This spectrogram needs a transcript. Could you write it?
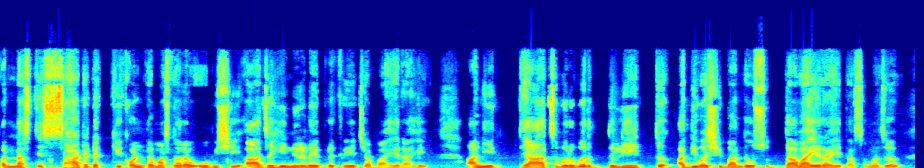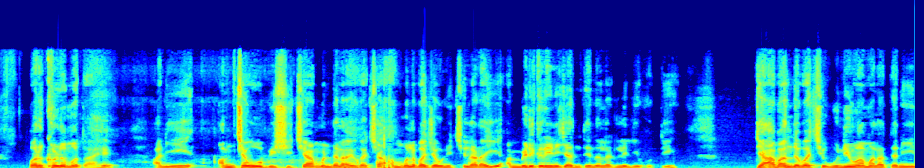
पन्नास ते साठ टक्के क्वांटम असणारा ओबीसी आजही निर्णय प्रक्रियेच्या बाहेर आहे आणि त्याचबरोबर दलित आदिवासी बांधव सुद्धा बाहेर आहेत असं माझं परखड मत आहे. आणि आमच्या ओबीसीच्या मंडल आयोगाच्या अंमलबजावणीची लढाई आंबेडकरी जनतेनं लढलेली होती. त्या बांधवाची उणीव आम्हाला त्यांनी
